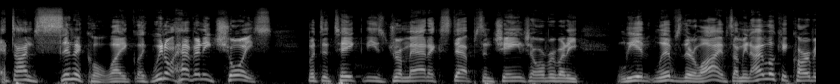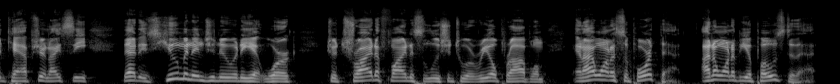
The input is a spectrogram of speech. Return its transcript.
at times cynical. Like like we don't have any choice but to take these dramatic steps and change how everybody live, lives their lives. I mean, I look at carbon capture and I see that is human ingenuity at work to try to find a solution to a real problem, and I want to support that. I don't want to be opposed to that.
